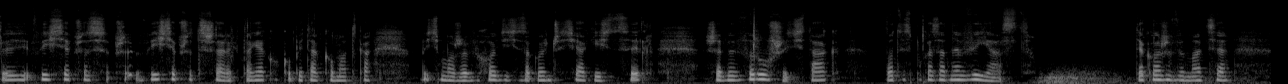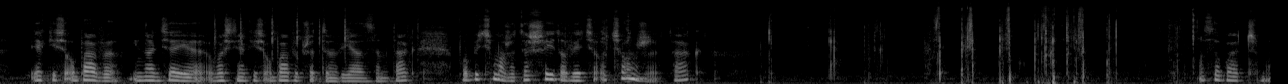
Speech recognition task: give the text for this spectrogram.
Wy, wyjście, przez, prze, wyjście przed szereg, tak jako kobieta, jako matka, być może wychodzicie, zakończycie jakiś cykl, żeby wyruszyć, tak? Bo to jest pokazany wyjazd. Tylko, że wy macie jakieś obawy i nadzieje, właśnie jakieś obawy przed tym wyjazdem, tak? Bo być może też się dowiecie o ciąży, tak? Zobaczmy,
